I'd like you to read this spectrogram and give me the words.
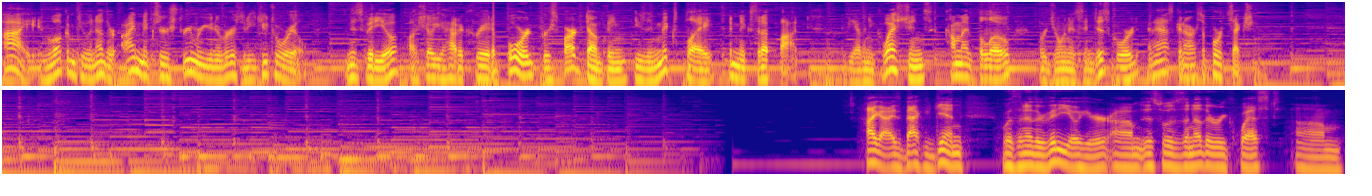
Hi, and welcome to another iMixer Streamer University tutorial. In this video, I'll show you how to create a board for spark dumping using MixPlay and MixItUp bot. If you have any questions, comment below or join us in Discord and ask in our support section. Hi guys, back again with another video here. Um, this was another request. Um,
